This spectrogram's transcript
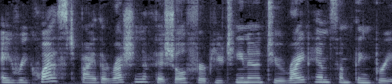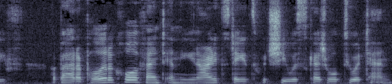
a request by the Russian official for Butina to write him something brief about a political event in the United States which she was scheduled to attend.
